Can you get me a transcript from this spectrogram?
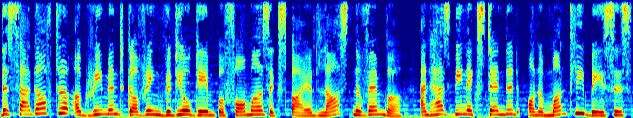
The SAG AFTRA agreement covering video game performers expired last November and has been extended on a monthly basis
